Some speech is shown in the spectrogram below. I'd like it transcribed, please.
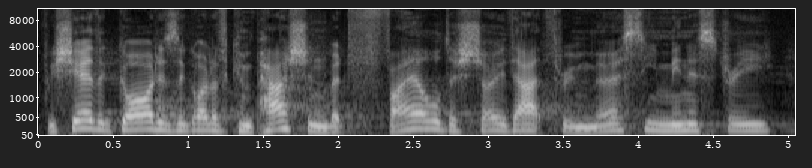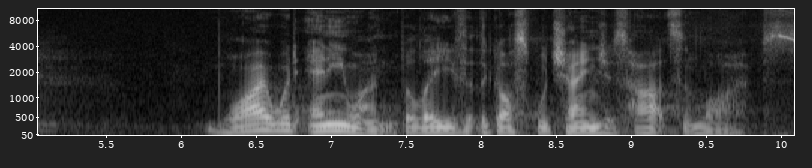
If we share that God is a God of compassion, but fail to show that through mercy ministry, why would anyone believe that the gospel changes hearts and lives?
